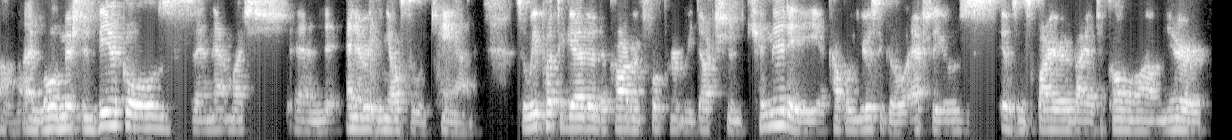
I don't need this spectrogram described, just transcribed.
uh, and low emission vehicles and that much and and everything else that we can. So we put together the carbon footprint reduction committee a couple years ago. Actually, it was it was inspired by a Tacoma mountaineer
